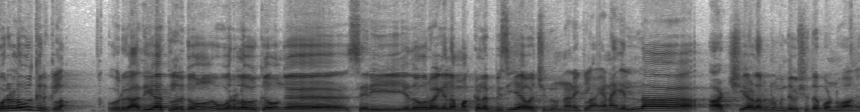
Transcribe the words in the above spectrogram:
ஓரளவுக்கு இருக்கலாம். ஒரு அதிகாரத்தில் இருக்கவங்க ஓரளவுக்கு அவங்க சரி ஏதோ ஒரு வகையில் மக்களை பிஸியாக வச்சுக்கணும்னு நினைக்கலாம். ஏன்னா எல்லா ஆட்சியாளர்களும் இந்த விஷயத்த பண்ணுவாங்க.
